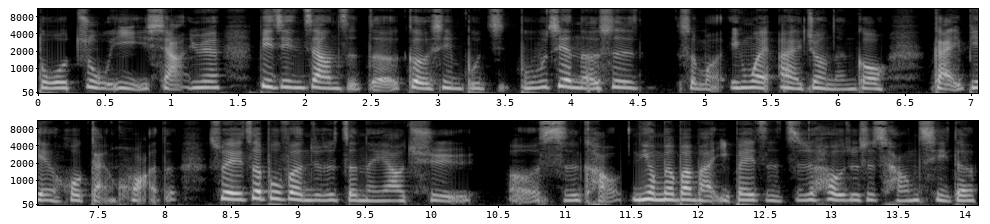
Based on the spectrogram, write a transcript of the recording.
多注意一下，因为毕竟这样子的个性不不见得是什么因为爱就能够改变或感化的，所以这部分就是真的要去呃思考，你有没有办法一辈子之后就是长期的。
